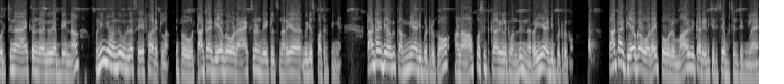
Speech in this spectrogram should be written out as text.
ஒரு சின்ன ஆக்சிடென்ட் நடக்குது அப்படின்னா நீங்கள் வந்து உள்ள சேஃபாக இருக்கலாம். இப்போ டாடா டியாகோவோட ஆக்சிடென்ட் வெஹிக்கிள்ஸ் நிறைய வீடியோஸ் பார்த்துருப்பீங்க. டாடா டியாகோக்கு கம்மியாக அடிபட்டிருக்கும். ஆனால் ஆப்போசிட் கார்களுக்கு வந்து நிறைய அடிபட்டிருக்கும். டாடா டியோகாவோட இப்போ ஒரு மாருதி கார் இடிச்சிருச்சு அப்படின்னு வச்சுக்கோங்களேன்.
